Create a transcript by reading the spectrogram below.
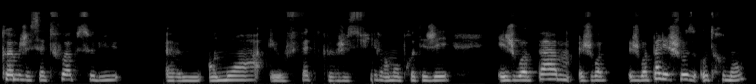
comme j'ai cette foi absolue euh, en moi et au fait que je suis vraiment protégée et je vois pas, je vois, je vois pas les choses autrement,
